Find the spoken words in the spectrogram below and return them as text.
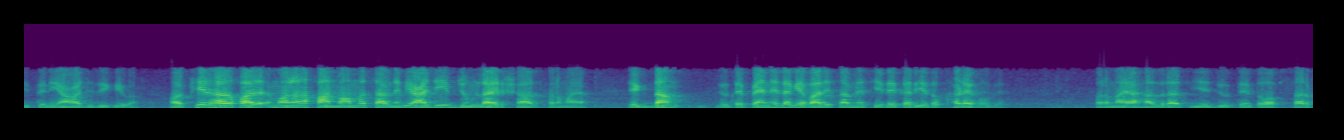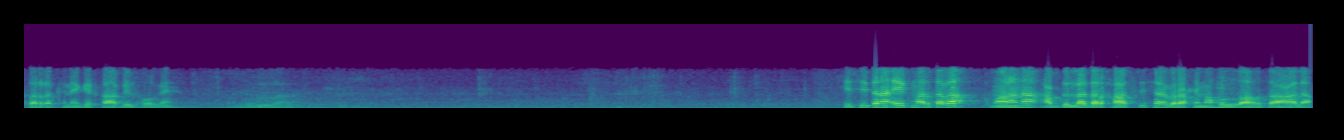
کتنی عاجزی کی بات۔ اور پھر مولانا خان محمد صاحب نے بھی عجیب جملہ ارشاد فرمایا۔ ایک دم جوتے پہنے لگے، والد صاحب نے سیدھے کریے تو کھڑے ہو گئے۔ فرمایا، حضرت، یہ جوتے تو اب سر پر رکھنے کے قابل ہو گئے اسی طرح ایک مرتبہ مولانا عبداللہ درخواستی صاحب رحمہ اللہ تعالی،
